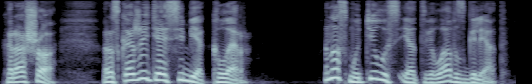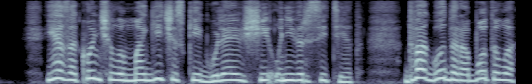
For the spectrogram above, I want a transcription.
Хорошо. Расскажите о себе, Клэр. Она смутилась и отвела взгляд. Я закончила магический гуляющий университет. Два года работала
